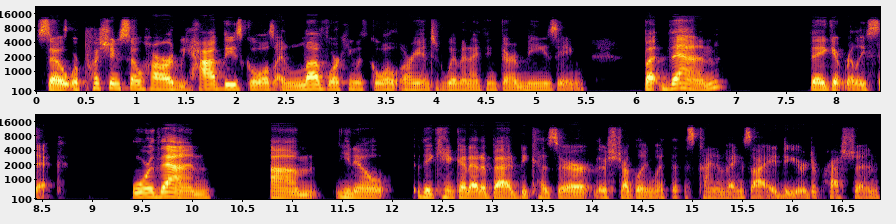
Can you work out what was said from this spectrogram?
So we're pushing so hard. We have these goals. I love working with goal oriented women. I think they're amazing. But then they get really sick, or then, um, you know, they can't get out of bed because they're they're struggling with this kind of anxiety or depression.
